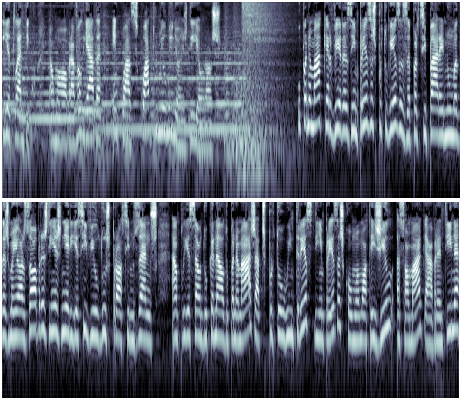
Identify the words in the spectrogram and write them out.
e Atlântico. É uma obra avaliada em quase 4 mil milhões de euros. Panamá quer ver as empresas portuguesas a participarem numa das maiores obras de engenharia civil dos próximos anos. A ampliação do Canal do Panamá já despertou o interesse de empresas como a Motegil, a Somag, a Abrantina,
